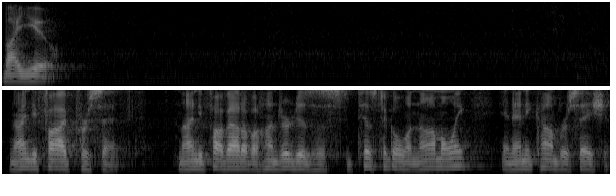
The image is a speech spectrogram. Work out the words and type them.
by you. Ninety-five percent. 95 out of 100 is a statistical anomaly in any conversation.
